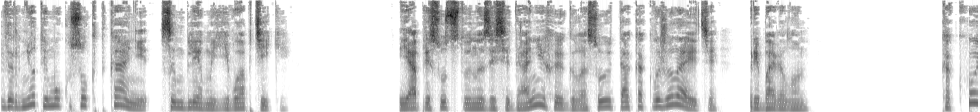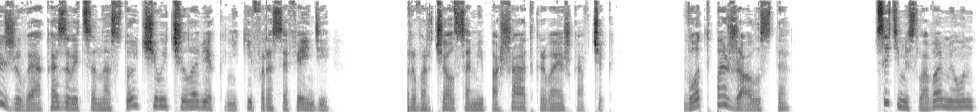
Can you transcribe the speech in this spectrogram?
вернет ему кусок ткани с эмблемой его аптеки. «Я присутствую на заседаниях и голосую так, как вы желаете», — прибавил он. «Какой же вы, оказывается, настойчивый человек, Никифорос Эфенди», — проворчал сами Паша, открывая шкафчик. «Вот, пожалуйста». С этими словами он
